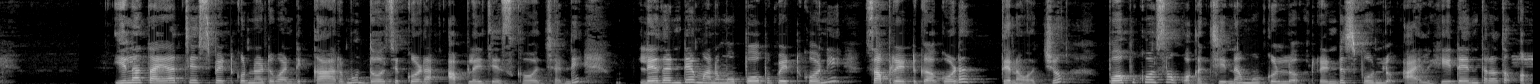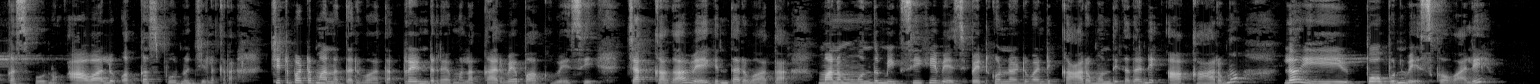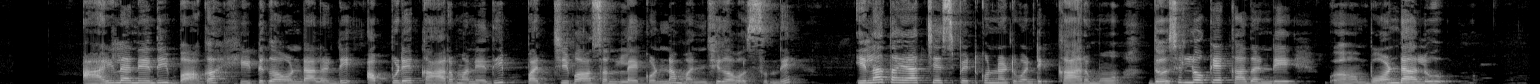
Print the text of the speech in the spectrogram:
ఇలా తయారు చేసి పెట్టుకున్నటువంటి కారము దోశకు కూడా అప్లై చేసుకోవచ్చండి. లేదంటే మనము పోపు పెట్టుకొని సపరేట్గా కూడా తినవచ్చు. పోపు కోసం ఒక చిన్న మూకుల్లో రెండు స్పూన్లు ఆయిల్ హీట్ అయిన తర్వాత ఒక్క స్పూను ఆవాలు ఒక్క స్పూను జీలకర్ర. చిటపటమన్న తర్వాత రెండు రెమ్మల కరివేపాకు వేసి చక్కగా వేగిన తర్వాత మనం ముందు మిక్సీకి వేసి పెట్టుకున్నటువంటి కారం ఉంది కదండి ఆ కారములో ఈ పోపును వేసుకోవాలి. ఆయిల్ అనేది బాగా హీట్గా ఉండాలండి అప్పుడే కారం అనేది పచ్చి వాసన లేకుండా మంచిగా వస్తుంది. ఇలా తయారు చేసి పెట్టుకున్నటువంటి కారము దోశల్లోకే కాదండి బోండాలు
